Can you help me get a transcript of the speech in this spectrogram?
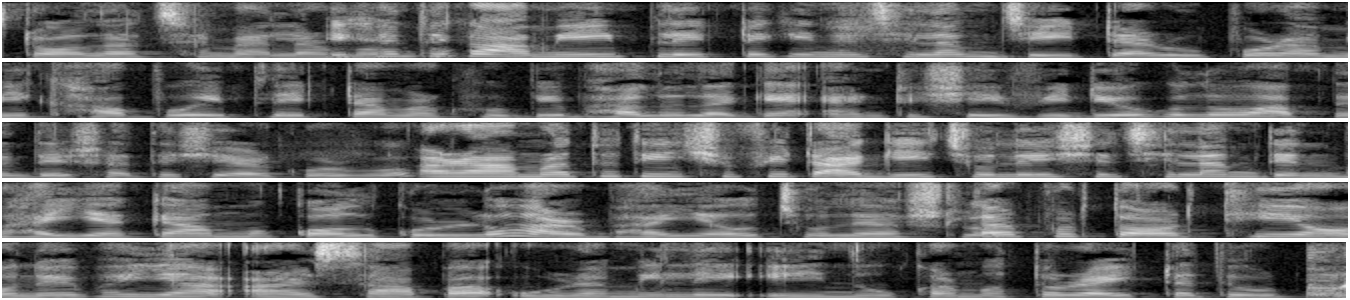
স্টল আছে মেলার এখান থেকে আমি এই প্লেটটা কিনেছিলাম যেইটার উপর আমি খাব এই প্লেটটা আমার খুবই ভালো লাগে অ্যান্ড সেই ভিডিওগুলো আপনাদের সাথে শেয়ার করব। আর আমরা তো তিনশো ফিট আগেই চলে এসেছিলাম দেন ভাইয়াকে আম্মু কল করল আর ভাইয়াও চলে আসলো। তারপর তর্থি অনয় ভাইয়া আর সাবা ওরা মিলে এই নৌকার মতো রাইডটাতে উঠল।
